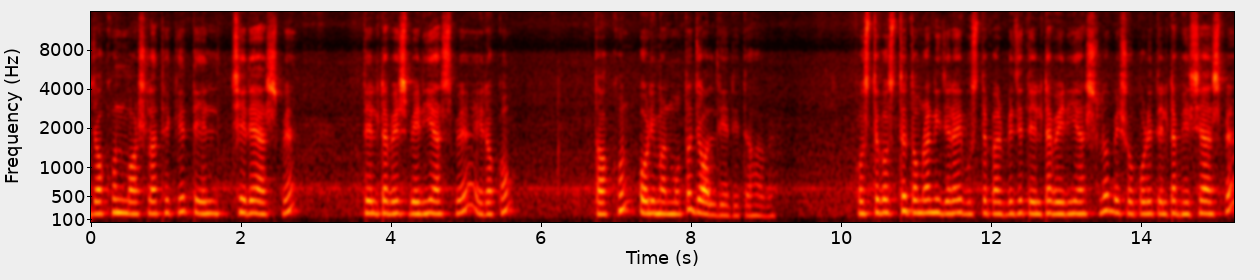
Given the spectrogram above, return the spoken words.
যখন মশলা থেকে তেল ছেড়ে আসবে, তেলটা বেশ বেরিয়ে আসবে এরকম, তখন পরিমাণ মতো জল দিয়ে দিতে হবে। কষতে কষতে তোমরা নিজেরাই বুঝতে পারবে যে তেলটা বেরিয়ে আসলো, বেশ ওপরে তেলটা ভেসে আসবে।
